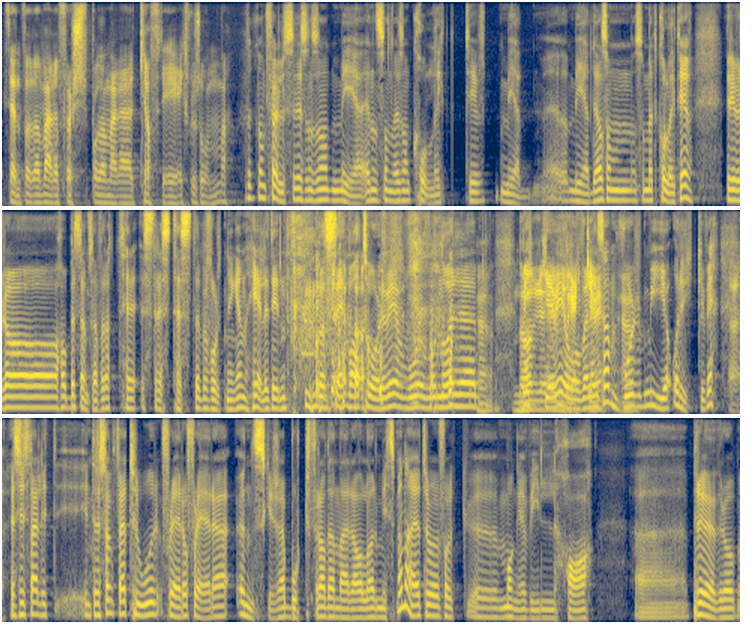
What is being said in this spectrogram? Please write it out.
istedenfor å være først på den der kraftige eksplosjonen? Da. Det kan føles liksom som at med, en sånn, litt sånn kollektivt med, media som, som et kollektiv driver og har bestemt seg for å stressteste befolkningen hele tiden. For å se hva tåler vi, hvor, hvor, når eh, Ja. Når, bikker vi eh, over, liksom. Ja. Hvor mye orker vi? Jeg syns det er litt interessant, for jeg tror flere og flere ønsker seg bort fra den der alarmismen. Jeg tror folk, eh, mange vil ha eh, Prøver og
